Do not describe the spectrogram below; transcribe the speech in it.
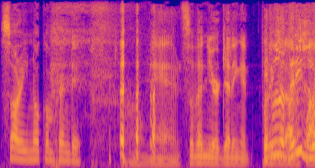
sorry, no comprende. Oh man. So then you're getting it. It Putting was it a on very flatbed.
